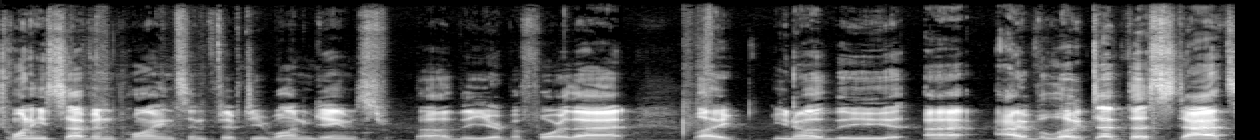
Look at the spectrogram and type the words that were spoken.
27 points in 51 games uh, the year before that. Like you know the uh, I've looked at the stats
